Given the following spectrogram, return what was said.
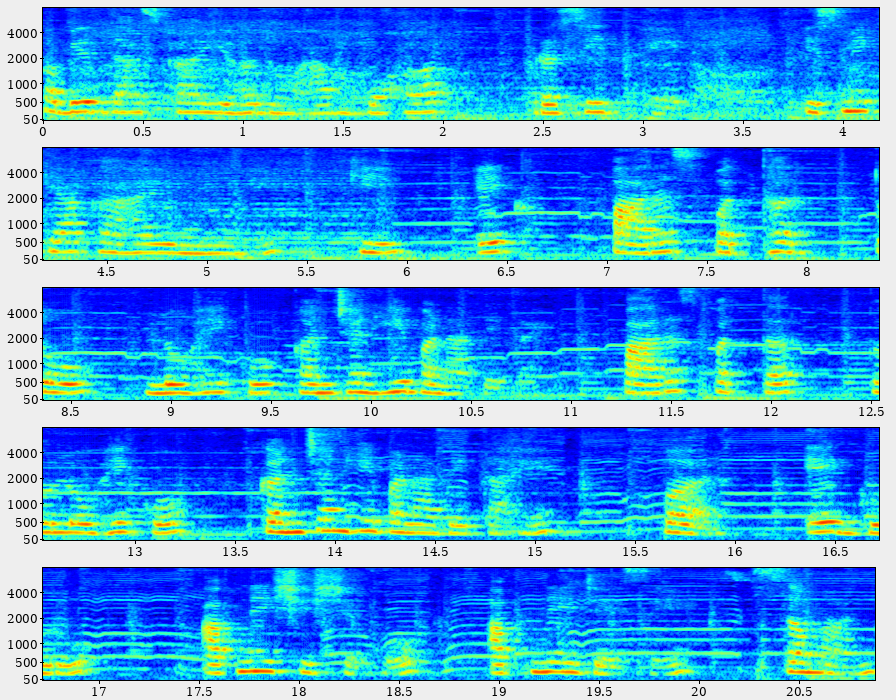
कबीरदास का यह दोहा बहुत प्रसिद्ध है। इसमें क्या कहा है उन्होंने कि एक पारस पत्थर तो लोहे को कंचन ही बना देता है। पारस पत्थर तो लोहे को कंचन ही बना देता है। पर एक गुरु अपने शिष्य को अपने जैसे समान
